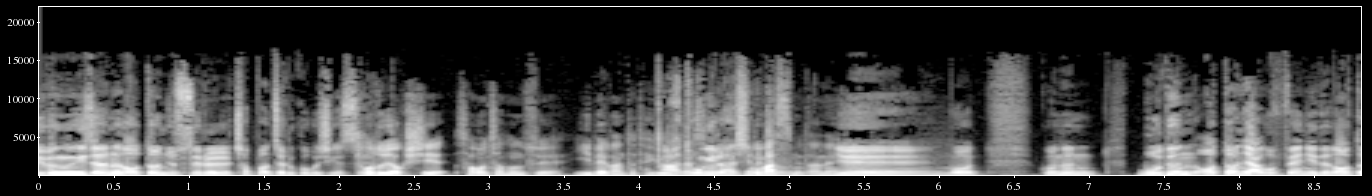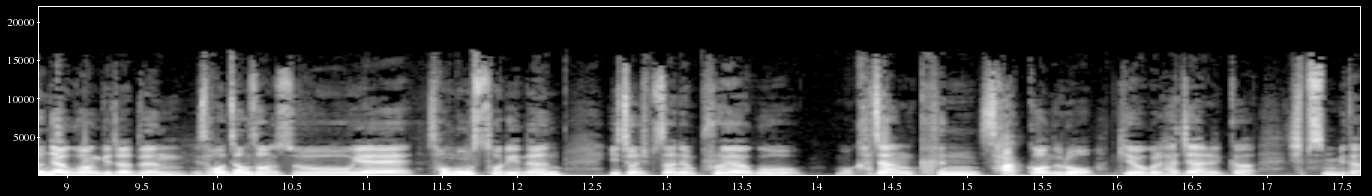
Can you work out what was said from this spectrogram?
유병민 기자는 어떤 뉴스를 첫 번째로 꼽으시겠어요? 저도 역시 서건창 선수의 200안타 대결에서 아, 동의를 하시는 꼽았습니다. 네. 예. 뭐, 그거는 모든 어떤 야구 팬이든 어떤 야구 관계자든 서건창 선수의 성공 스토리는 2014년 프로야구 뭐 가장 큰 사건으로 기억을 하지 않을까 싶습니다.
